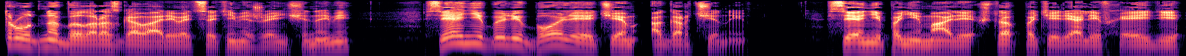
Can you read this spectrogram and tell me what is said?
Трудно было разговаривать с этими женщинами. Все они были более чем огорчены. Все они понимали, что потеряли в Хейди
